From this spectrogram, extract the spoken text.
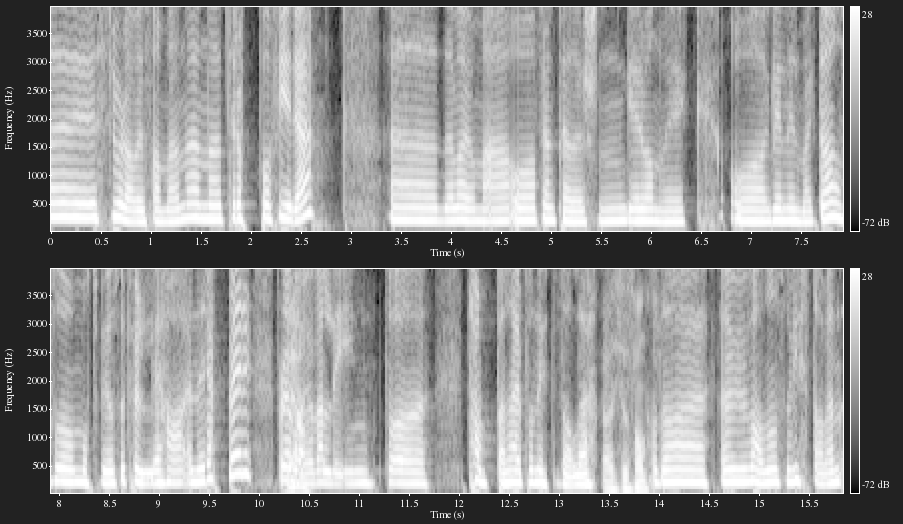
eh, sula vi sammen en eh, tropp på fire. Eh, Det var jo meg og Frank Pedersen, Geir Vanvik og Glenn Lindberg. da, og Så måtte vi jo selvfølgelig ha en rapper, for det Ja. var jo veldig inn på tampen her på 90-tallet. Ja, ikke sant? Og da eh, var det noen som visste av en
